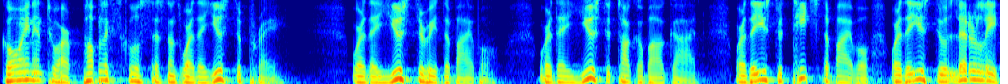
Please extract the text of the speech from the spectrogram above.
going into our public school systems where they used to pray, where they used to read the Bible, where they used to talk about God, where they used to teach the Bible, where they used to literally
